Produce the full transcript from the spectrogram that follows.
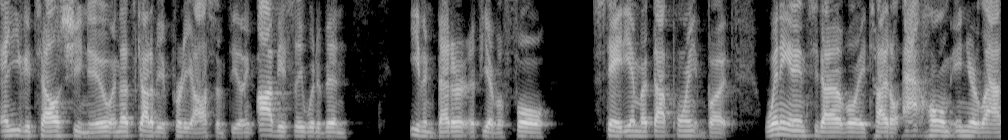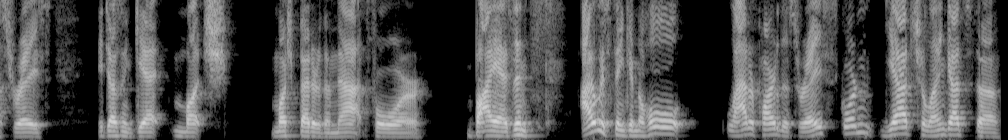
and you could tell she knew, and that's got to be a pretty awesome feeling. Obviously, would have been even better if you have a full stadium at that point, but winning an NCAA title at home in your last race, it doesn't get much much better than that for Baez. And I was thinking the whole latter part of this race, Gordon, yeah, Chelangat's the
